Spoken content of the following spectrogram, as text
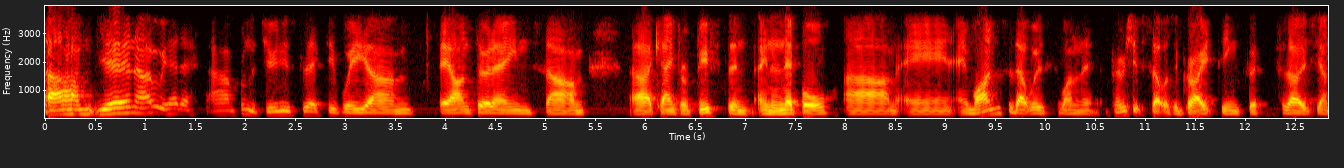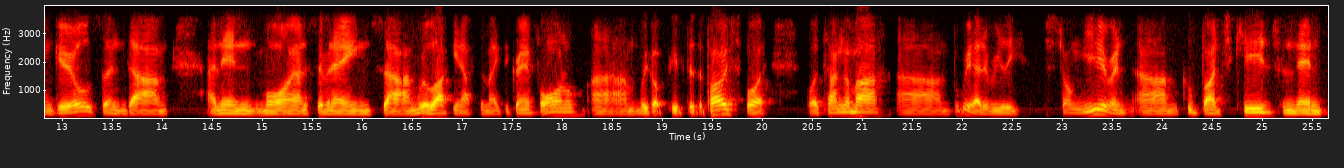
Um, yeah, no, we had a from the juniors perspective, we our under 13s uh, came from fifth in, in the netball um, and, and won. So that was one of the premierships. That was a great thing for, for those young girls. And um, and then my under 17s, um, we were lucky enough to make the grand final. Um, we got pipped at the post by, by Tungamah, um, but we had a really strong year and um, good bunch of kids. And then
